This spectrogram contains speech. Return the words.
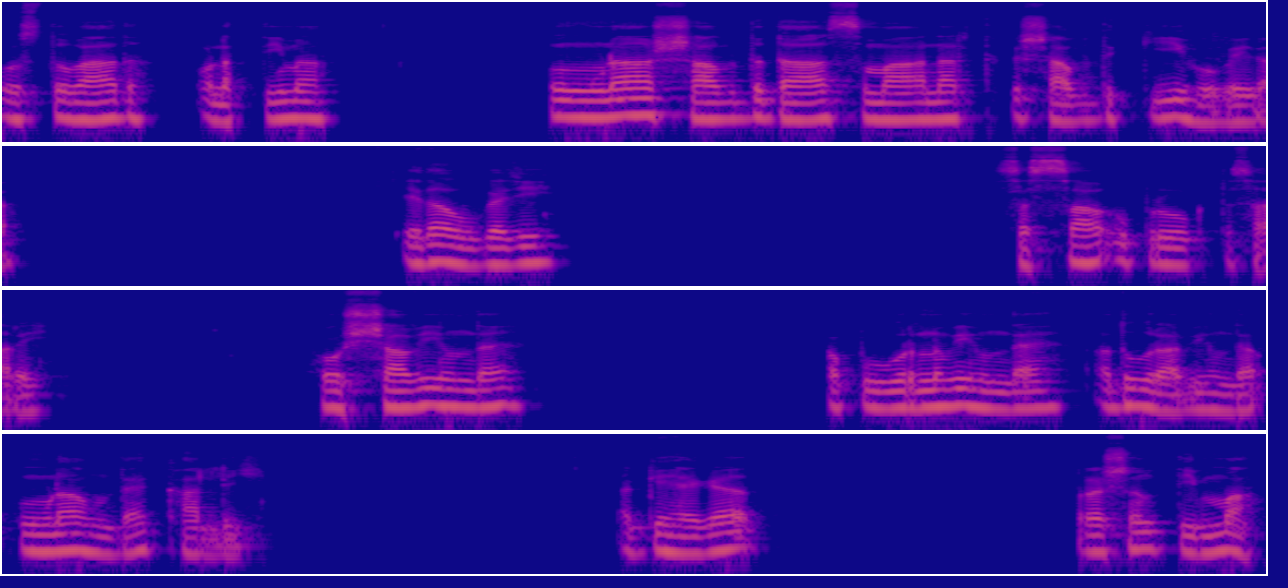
ਉਸ ਤੋਂ ਬਾਅਦ 29ਵਾਂ ਊਣਾ ਸ਼ਬਦ ਦਾ ਸਮਾਨਾਰਥਕ ਸ਼ਬਦ ਕੀ ਹੋਵੇਗਾ? ਇਹਦਾ ਹੋਊਗਾ ਜੀ ਸੱਸਾ ਉਪਰੋਕਤ ਸਾਰੇ। ਹੋਸ਼ਾ ਵੀ ਹੁੰਦਾ ਅਪੂਰਨ ਵੀ ਹੁੰਦਾ ਅਧੂਰਾ ਵੀ ਹੁੰਦਾ, ਊਣਾ ਹੁੰਦਾ ਖਾਲੀ। ਅੱਗੇ ਹੈਗਾ ਪ੍ਰਸ਼ਨ ਤੀਮਾ।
